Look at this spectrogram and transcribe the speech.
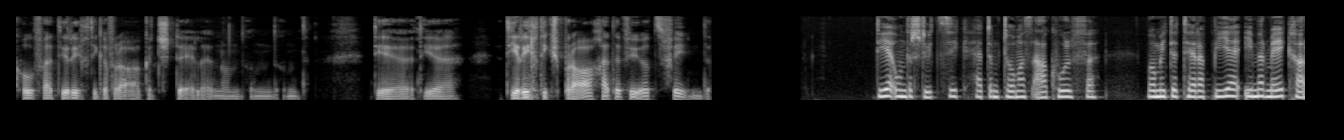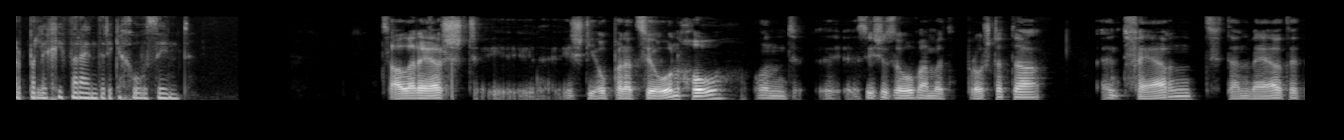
geholfen hat, die richtigen Fragen zu stellen und, und, und die, die, die richtige Sprache dafür zu finden. Diese Unterstützung hat dem Thomas auch geholfen, wo mit der Therapie immer mehr körperliche Veränderungen gekommen sind. Zuallererst ist die Operation gekommen und es ist ja so, wenn man die Prostata entfernt, dann werden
